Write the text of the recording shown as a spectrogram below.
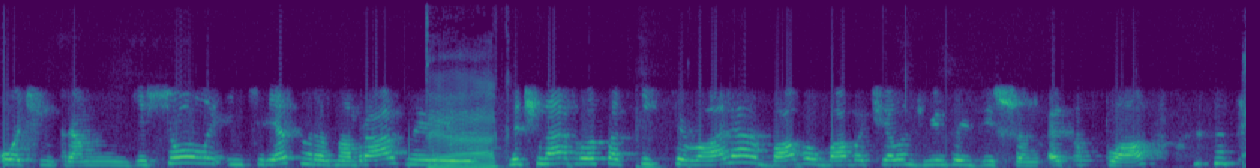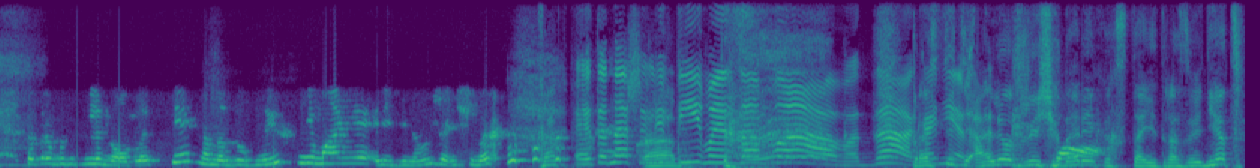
очень прям веселый, интересный, разнообразный. Так. Начиная просто от фестиваля Bubble Baba Challenge Winter Edition. Это сплав, который будет в Ленобласти на надувных, внимание, резиновых женщинах. Как? Это наша А, любимая забава, да, Простите, конечно. а лед же еще на реках стоит, разве нет?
